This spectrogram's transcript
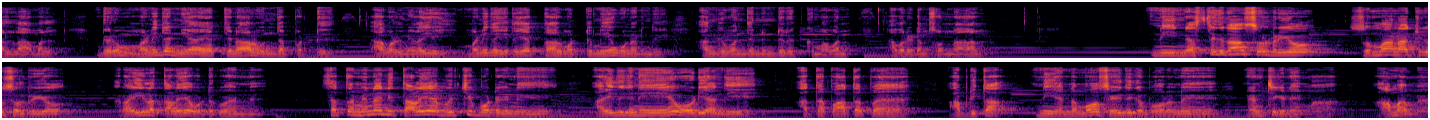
அல்லாமல் வெறும் மனித நியாயத்தினால் உந்தப்பட்டு அவள் நிலையை மனித இதயத்தால் மட்டுமே உணர்ந்து அங்கு வந்து நின்றிருக்கும் அவன் அவளிடம் சொன்னான். நீ நெஸ்ட்டுக்கு தான் சொல்கிறியோ சும்மா நாச்சுக்கு சொல்கிறியோ ரயிலை தலையை ஒட்டுக்குவேன்னு. செத்த முன்ன நீ தலையை விரிச்சு போட்டுக்கின்னு ஐதுக்குனே ஓடியாந்தியே அத்தை பார்த்தப்ப அப்படித்தான் நீ என்னமோ செய்துக்க போகிறேன்னு நினச்சிக்கினேம்மா. ஆமாம்மா.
